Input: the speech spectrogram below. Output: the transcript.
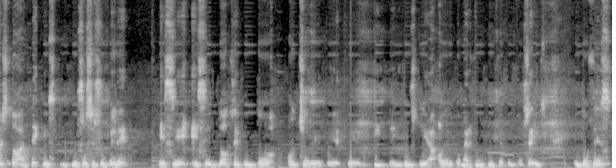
esto hace que incluso se supere ese, ese 12.8 de, PIB de industria o del comercio un 15.6. Entonces,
